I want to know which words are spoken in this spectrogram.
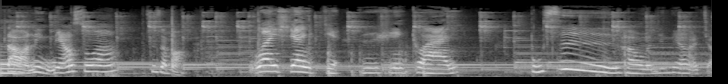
知道啊？你你要说啊？是什么？万圣节旅行团。不是，好，我们今天要来讲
